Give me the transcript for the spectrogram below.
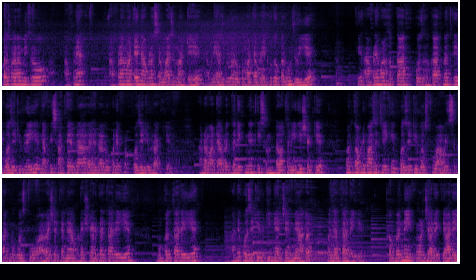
બસ મારા મિત્રો, આપણે આપણા માટે અને આપણા સમાજ માટે, આપણી આજુબાજુના લોકો માટે આપણે એટલું તો કરવું જોઈએ કે આપણે પણ હકારાત્મક હકારાત્મક રહીએ પોઝિટિવ રહીએ અને આપણી સાથે રહેલા લોકોને પણ પોઝિટિવ રાખીએ. આના માટે આપણે દરેકને કંઈ સમજાવવા તો નહીં જઈ શકીએ, પરંતુ આપણી પાસે જે કંઈ પોઝિટિવ વસ્તુ આવે છે, સકારાત્મક વસ્તુઓ આવે છે, તેને આપણે શેર કરતા રહીએ, મોકલતા રહીએ અને પોઝિટિવિટીની આ ચેનને આગળ વધારતા રહીએ. ખબર નહીં કોણ જ્યારે ક્યારે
